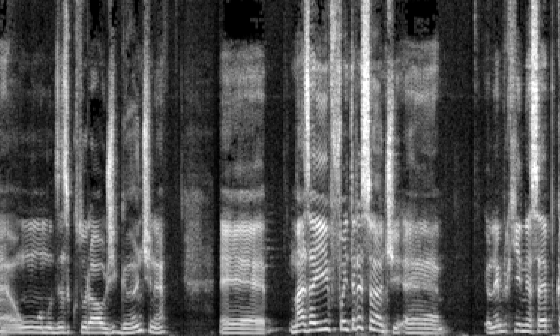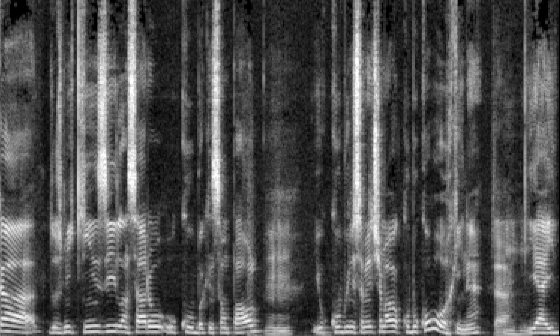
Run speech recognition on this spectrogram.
é uma mudança cultural gigante, né? É, mas aí foi interessante. é, eu lembro que nessa época, 2015, lançaram o Cubo aqui em São Paulo. Uhum, E o Cubo inicialmente chamava Cubo Coworking, né? tá. E aí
